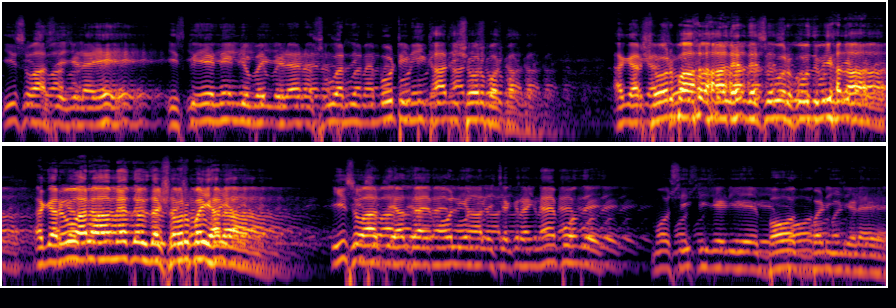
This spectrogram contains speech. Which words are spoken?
اس واسطے جڑا ہے اس کے یہ نہیں جو بھئی جڑا ہے نا سور دی میں بوٹی نہیں کھا دی شوربہ کھا دی۔ اگر شوربہ حلال ہے تو سور خود بھی حلال ہے۔ اگر وہ حرام ہے تو اس شوربہ ہی حرام ہے۔ اس واسطے آتا ہے مولیاں آلے چکرائی نہ پوندے موسیقی جڑی ہے بہت بڑی جڑا ہے۔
